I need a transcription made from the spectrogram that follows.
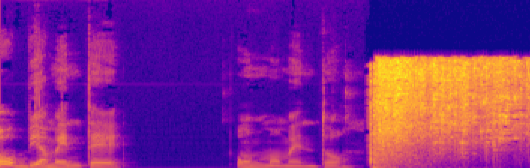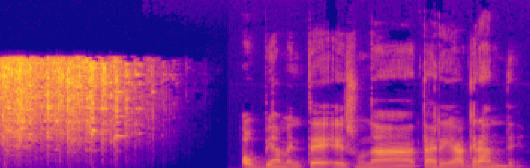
Obviamente, un momento. Obviamente es una tarea grande.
